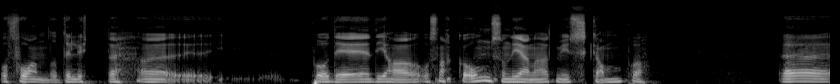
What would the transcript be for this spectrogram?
Og få andre til å lytte. På det de har å snakke om, som de gjerne har hatt mye skam på. Uh,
